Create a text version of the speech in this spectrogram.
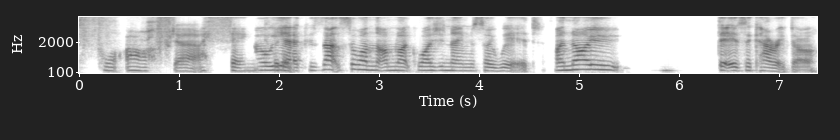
for after, I think. Oh yeah, because that's the one that I'm like, why is your name so weird? I know that it's a character,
